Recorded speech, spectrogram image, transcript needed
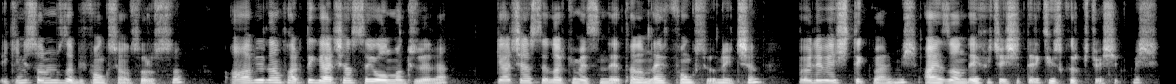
İkinci sorumuz da bir fonksiyon sorusu. A birden farklı gerçel sayı olmak üzere gerçel sayılar kümesinde tanımlı f fonksiyonu için böyle bir eşitlik vermiş. Aynı zamanda f3 eşittir 243 eşitmiş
